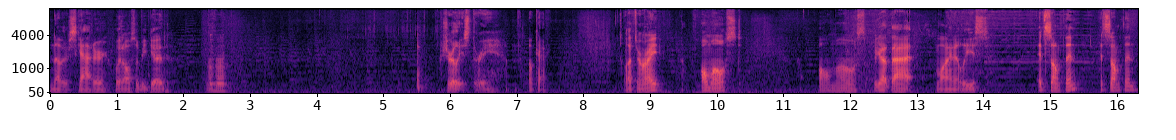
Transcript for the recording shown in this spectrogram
another scatter would also be good. Uh-huh. Surely it's three. Okay. Left and right. Almost. Almost. We got that line at least. It's something. It's something.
